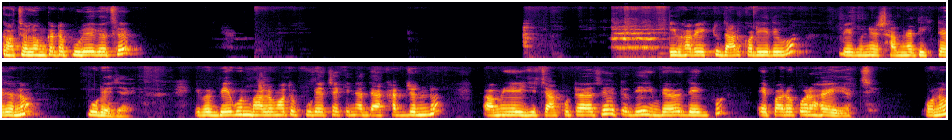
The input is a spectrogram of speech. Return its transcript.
কাঁচা লঙ্কাটা পুড়ে গেছে। এইভাবে একটু দাঁড় করিয়ে দেব। বেগুনের সামনের দিকটা যেন পুড়ে যায়। এবার বেগুন ভালো মতো পুড়েছে কিনা দেখার জন্য আমি এই যে চাকুটা আছে, এটা দিয়ে এইভাবে দেখব। এপার ওপর হয়ে যাচ্ছে। কোনো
